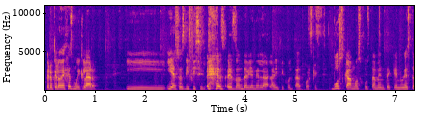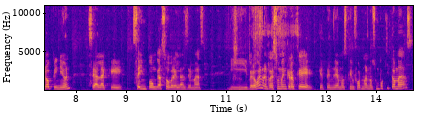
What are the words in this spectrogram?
pero que lo dejes muy claro. Y, eso es difícil, es, donde viene la, dificultad, porque buscamos justamente que nuestra opinión sea la que se imponga sobre las demás. Y, pero bueno, en resumen creo que, que tendríamos que informarnos un poquito más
